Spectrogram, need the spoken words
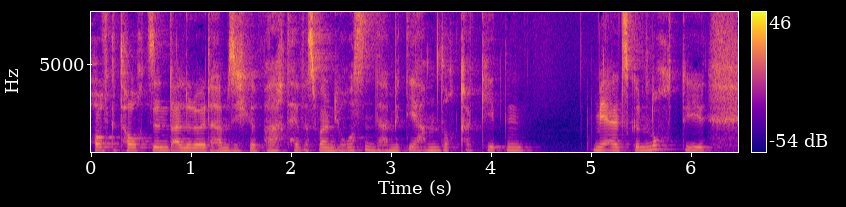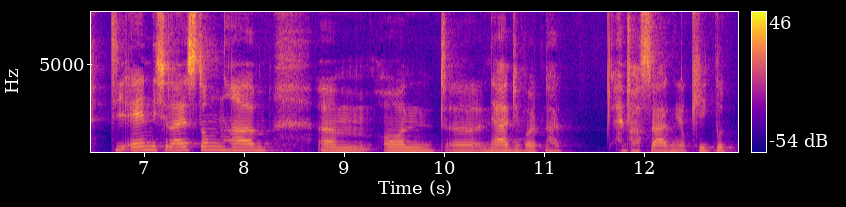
aufgetaucht sind. Alle Leute haben sich gefragt, hey, was wollen die Russen damit? Die haben doch Raketen mehr als genug, die, die ähnliche Leistungen haben. Ähm, und äh, ja, die wollten halt einfach sagen, okay, gut,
